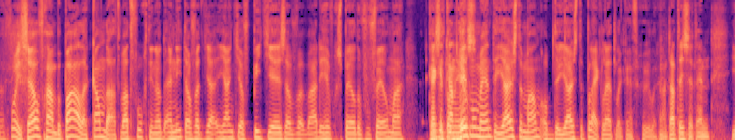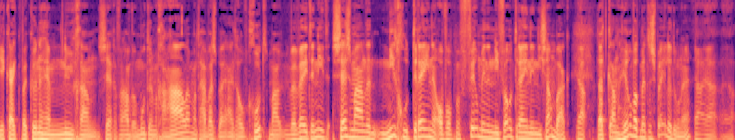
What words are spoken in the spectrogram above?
Voor jezelf gaan bepalen, kan dat? Wat voegt hij nou? En niet of het Ja- Jantje of Pietje is, of waar hij heeft gespeeld of hoeveel, maar Kijk, het kan op heel dit moment de juiste man op de juiste plek, letterlijk en figuurlijk. Nou, dat is het. En je kijkt, we kunnen hem nu gaan zeggen van ah, we moeten hem gaan halen, want hij was bij Eindhoven goed. Maar we weten niet, zes maanden niet goed trainen of op een veel minder niveau trainen in die zandbak. Ja. Dat kan heel wat met de speler doen. Hè? Ja, ja, ja.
